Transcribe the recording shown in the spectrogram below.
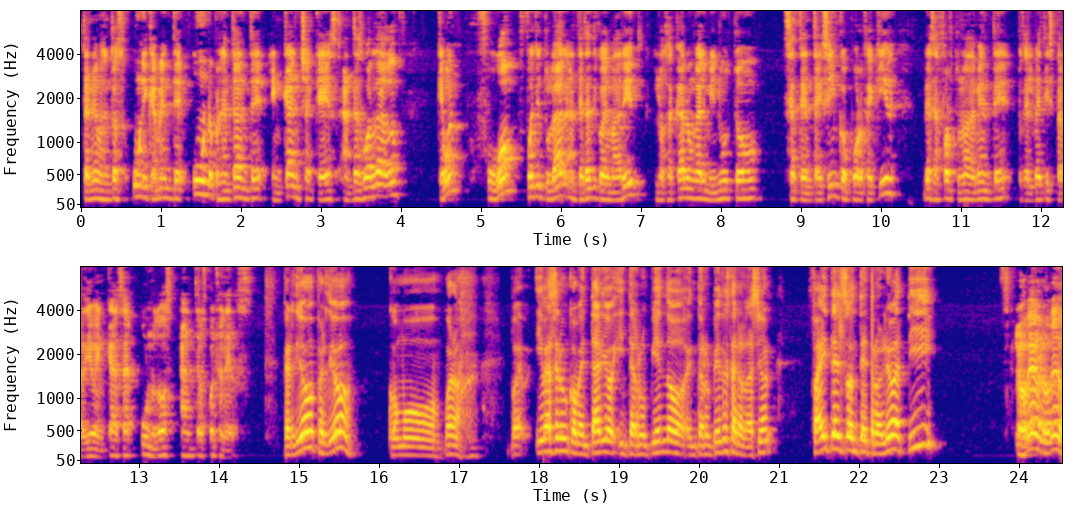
Tenemos entonces únicamente un representante en cancha, que es Andrés Guardado, que bueno, Fugó, fue titular ante Atlético de Madrid, lo sacaron al minuto 75 por Fekir. Desafortunadamente, pues el Betis perdió en casa 1-2 ante los colchoneros. Perdió, perdió. Como, bueno, iba a hacer un comentario interrumpiendo, interrumpiendo esta narración. Faitelson te troleó a ti. Lo veo, lo veo.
